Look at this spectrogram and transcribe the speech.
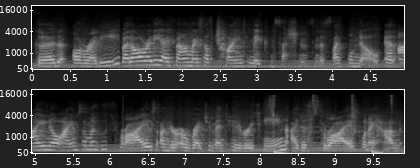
good already, but already I found myself trying to make concessions, and it's like, well, no, and I know I am someone who thrives under a regimented routine. I just thrive when I have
